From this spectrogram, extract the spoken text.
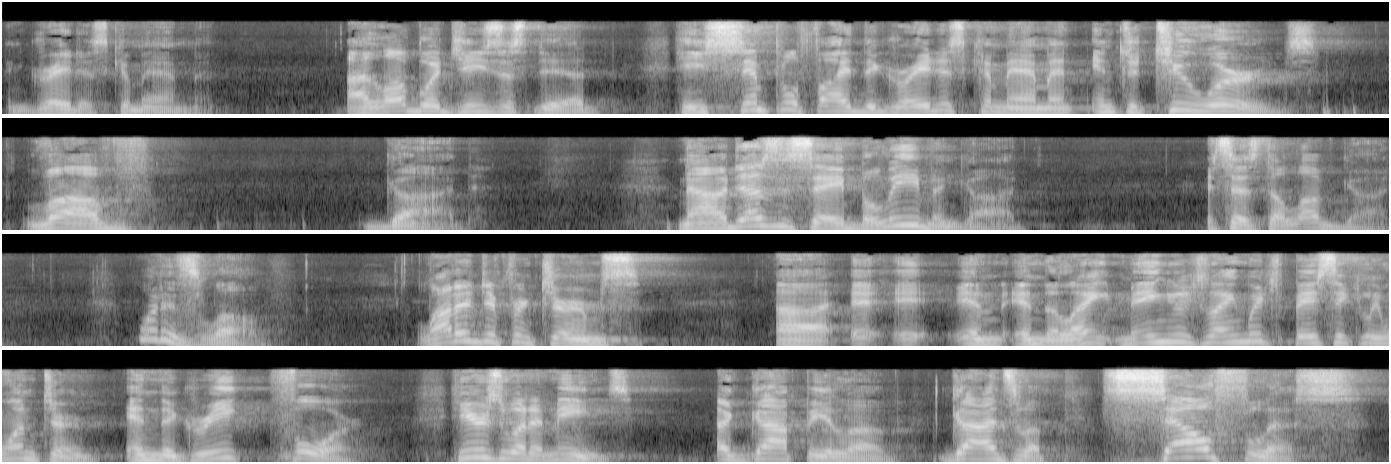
and greatest commandment. I love what Jesus did. He simplified the greatest commandment into two words love God. Now, it doesn't say believe in God, it says to love God. What is love? A lot of different terms uh, in, in the English language, basically one term. In the Greek, four. Here's what it means agape love, God's love, selfless,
